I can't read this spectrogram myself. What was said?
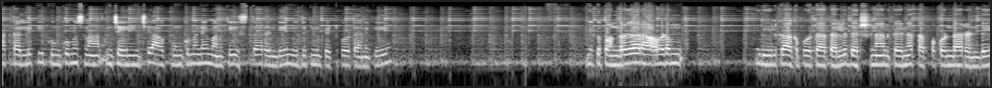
ఆ తల్లికి కుంకుమ స్నానం చేయించి ఆ కుంకుమనే మనకి ఇస్తారండి నుదుటిని పెట్టుకోవటానికి మీకు తొందరగా రావడం వీలు కాకపోతే ఆ తల్లి దర్శనానికైనా తప్పకుండా రండి.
